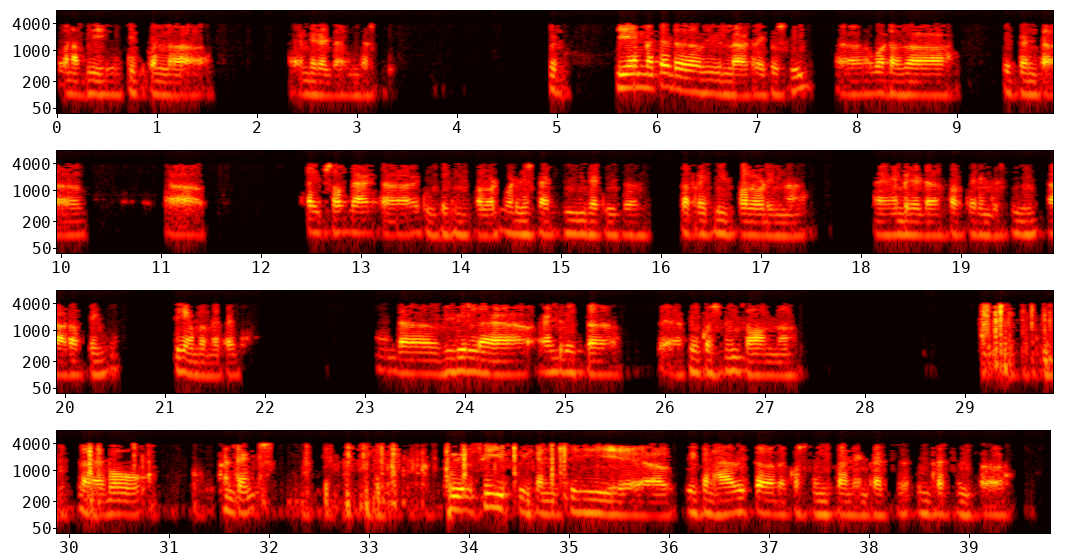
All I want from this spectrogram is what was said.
one of the typical uh, embedded industry. So method we will try to see what are the different uh, types of that uh, it is getting followed. What is the strategy that is uh, separately followed in embedded software industry adopting TMR method. And we will end with a few questions on the above contents. We will see if we can see uh, we can have it uh, the questions and interactions uh,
